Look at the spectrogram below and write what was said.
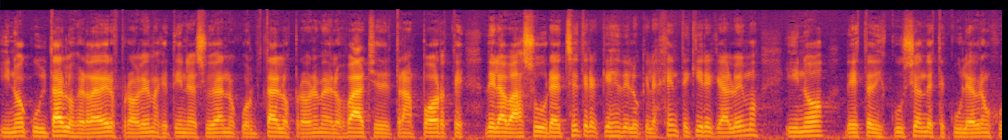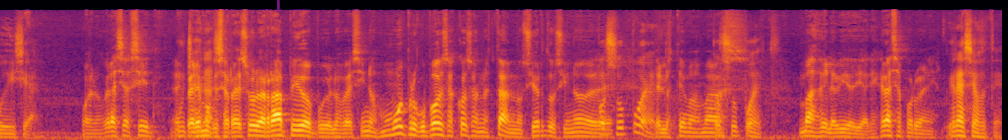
y no ocultar los verdaderos problemas que tiene la ciudad, no ocultar los problemas de los baches, del transporte, de la basura, etcétera, que es de lo que la gente quiere que hablemos y no de esta discusión de este culebrón judicial. Bueno, gracias Sid. Esperemos que se resuelva rápido porque los vecinos muy preocupados de esas cosas no están, ¿no es cierto? Sino de, de los temas más, por supuesto. más de la vida diaria. Gracias por venir. Gracias a usted.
